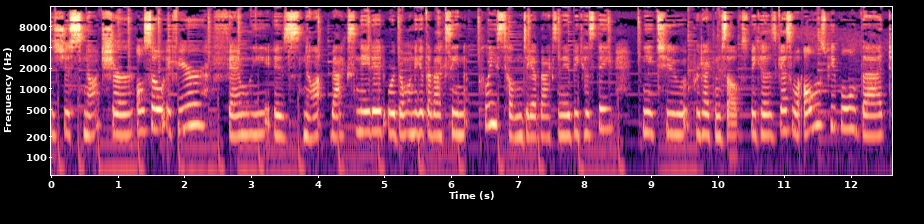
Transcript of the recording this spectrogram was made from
is just not sure. Also, if your family is not vaccinated or don't want to get the vaccine, please tell them to get vaccinated because they need to protect themselves. Because guess what? All those people that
